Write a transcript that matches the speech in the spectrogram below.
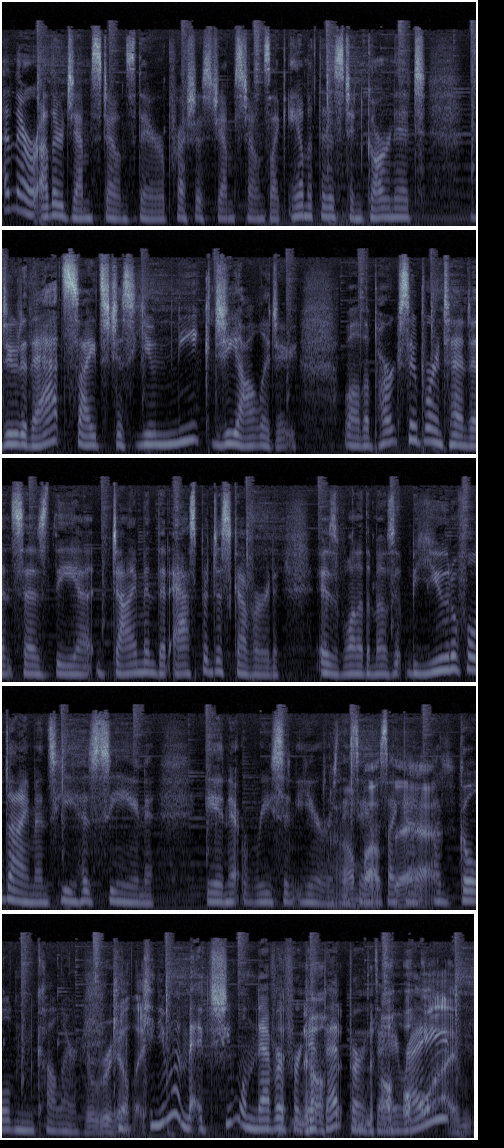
And there are other gemstones there, precious gemstones like amethyst and garnet, due to that site's just unique geology. Well, the park superintendent says the uh, diamond that Aspen discovered is one of the most beautiful diamonds he has seen in recent years. They How say it was like a, a golden color. Really? Can, you imagine? She will never forget No, that birthday, no, right? I'm-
